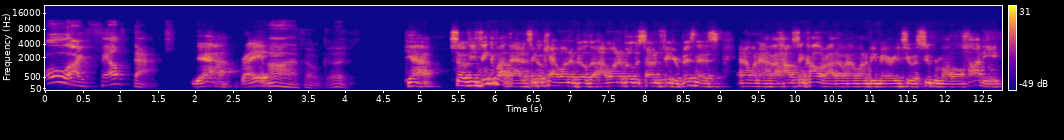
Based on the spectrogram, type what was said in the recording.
oh, I felt that. Yeah, right. Ah, that felt good. Yeah. So if you think about that, it's like, okay, I want to build a, I want to build a seven figure business and I want to have a house in Colorado and I want to be married to a supermodel hottie.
